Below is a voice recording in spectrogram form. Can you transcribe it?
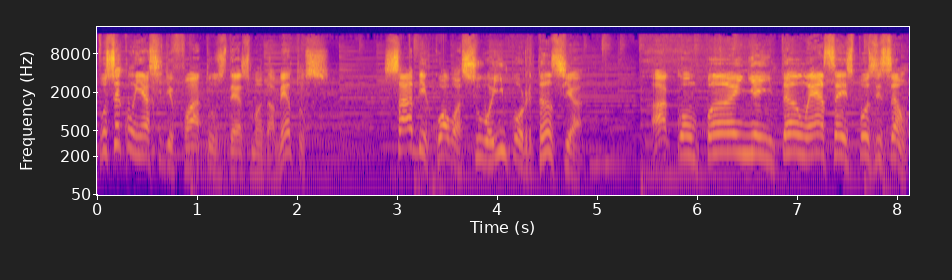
Você conhece de fato os Dez Mandamentos? Sabe qual a sua importância? Acompanhe então essa exposição.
